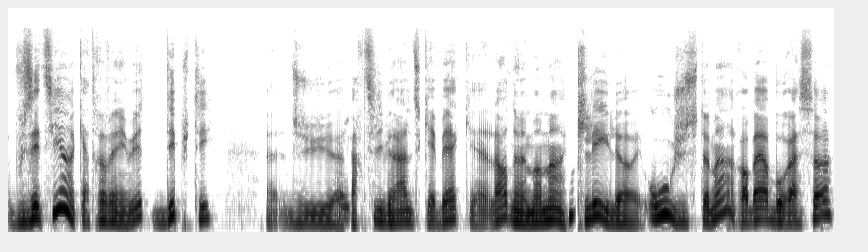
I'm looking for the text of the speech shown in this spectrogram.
vous étiez en 88 député euh, du euh, Parti libéral du Québec euh, lors d'un moment clé là, où justement Robert Bourassa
